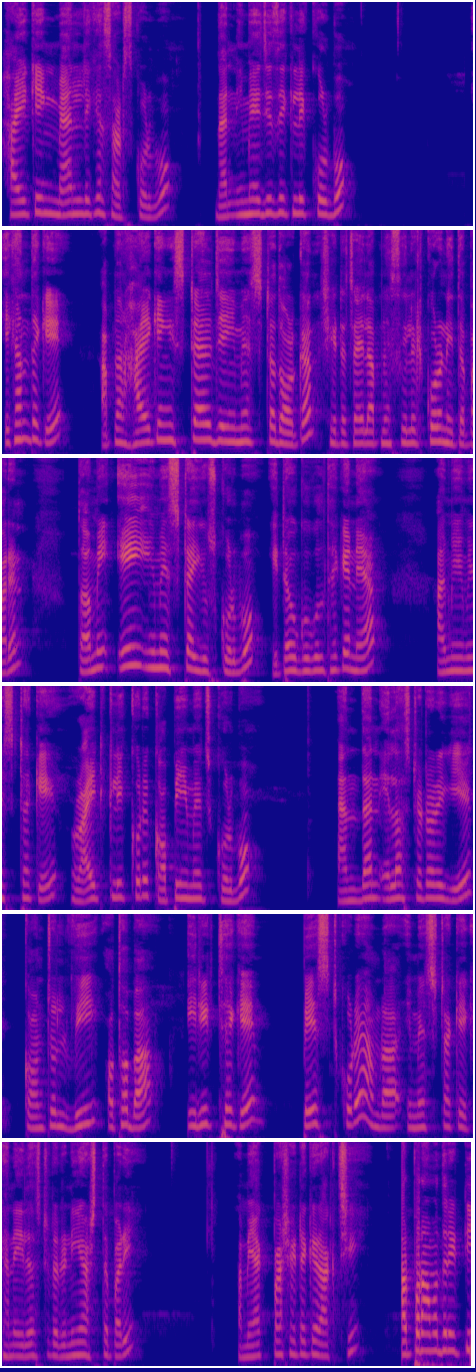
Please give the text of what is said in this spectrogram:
হাইকিং ম্যান লিখে সার্চ করব। দেন ইমেজেসে ক্লিক করব। এখান থেকে আপনার হাইকিং স্টাইল যে ইমেজটা দরকার, সেটা চাইলে আপনি সিলেক্ট করে নিতে পারেন। তো আমি এই ইমেজটা ইউজ করব। এটাও গুগল থেকে নেয়া। আমি ইমেজটাকে রাইট ক্লিক করে কপি ইমেজ করব। অ্যান্ড দেন এলাস্ট্রেটরে গিয়ে কন্ট্রোল ভি অথবা এডিট থেকে পেস্ট করে আমরা ইমেজটাকে এখানে ইলাস্ট্রেটরে নিয়ে আসতে পারি। আমি এক পাশে এটাকে রাখছি। তারপর আমাদের একটি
